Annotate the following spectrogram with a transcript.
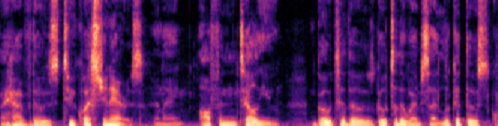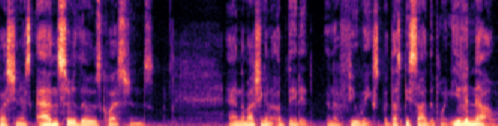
I have those two questionnaires, and I often tell you go to those, go to the website, look at those questionnaires, answer those questions. And I'm actually going to update it in a few weeks, but that's beside the point. Even now,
